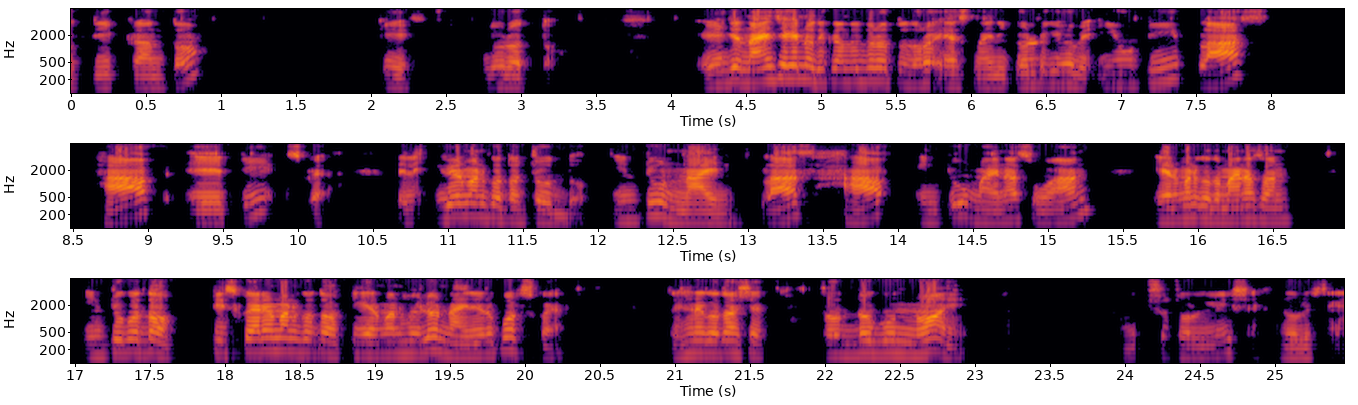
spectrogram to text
অতিক্রান্ত কি? দূরত্ব। এই যে নাইন সেকেন্ড অতিক্রান্ত দূরত্ব, ধরো এস নাইন ইকুয়াল টু কি হবে? U t plus half a t square তাহলে ইউ এর মান কত? চোদ্দ into nine plus half into minus এর মান কত? মাইনাস ওয়ান কত? টি স্কোয়ারের মান কত? টি এর মান হইল নাইনের উপর স্কোয়ার এখানে কত আসে? চোদ্দ গুণ নয় একশো চল্লিশ একশো চল্লিশ থেকে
